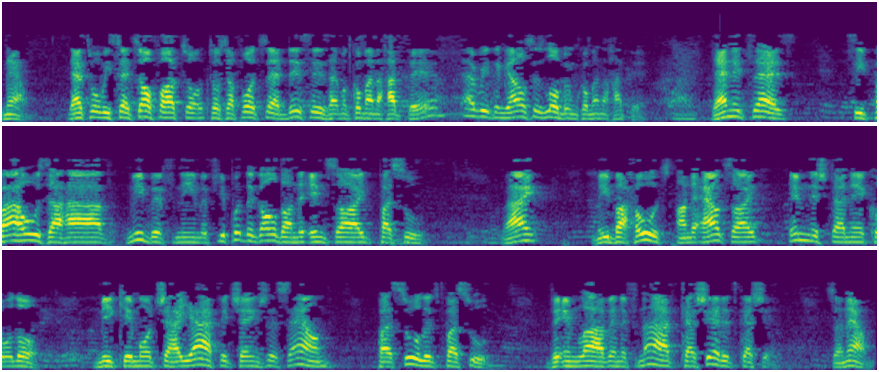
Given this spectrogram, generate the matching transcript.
Now that's what we said so far. Tosafot said this is bimkom hanachat pe. Everything else is lo bimkom hanachat pe. Then it says tzipahu zahav mi bifnim. If you put the gold on the inside, pasul. Right? Mi bahutz on the outside, im nishtane kolo. Mi kemot shahaya, if it changed the sound, pasul, it's pasul. Ve'im lav, and if not, kasher, it's kasher. So now,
